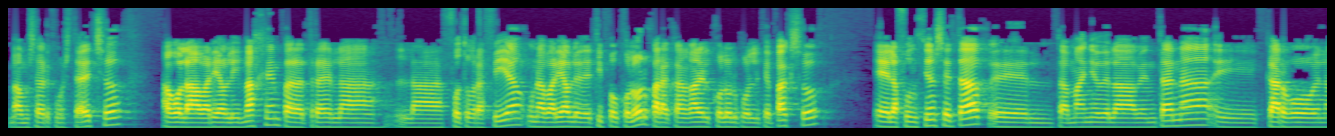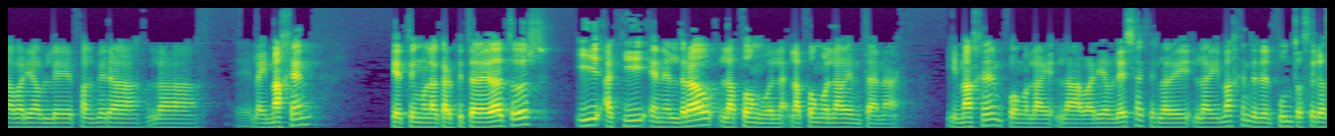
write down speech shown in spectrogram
Vamos a ver cómo está hecho. Hago la variable imagen para traer la, fotografía, una variable de tipo color para cargar el color por el que paso, eh, la función setup, el tamaño de la ventana, y cargo en la variable palmera la, eh, imagen que tengo en la carpeta de datos y aquí en el draw la pongo en la, pongo en la ventana. Imagen, pongo la, variable esa, que es la, de, la imagen, desde el punto 0,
